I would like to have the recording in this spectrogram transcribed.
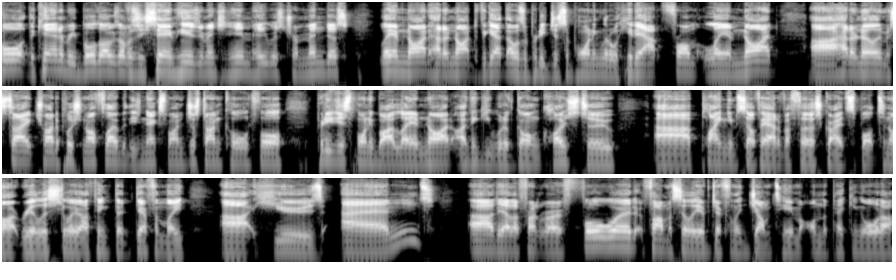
for the Canterbury Bulldogs. Obviously, Sam Hughes, we mentioned him. He was tremendous. Liam Knight had a night to forget. That was a pretty disappointing little hit out from Liam Knight. Uh, had an early mistake, tried to push an offload with his next one, just uncalled for. Pretty disappointing by Liam Knight. I think he would have gone close to uh, playing himself out of a first grade spot tonight, realistically. I think that definitely uh, Hughes and uh, the other front row forward, Farmacelli have definitely jumped him on the pecking order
